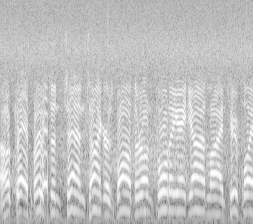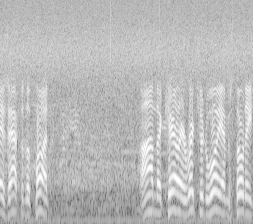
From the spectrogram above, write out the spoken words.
Okay, first and 10. Tigers ball at their own 48-yard line. Two plays after the punt. On the carry, Richard Williams, 32,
